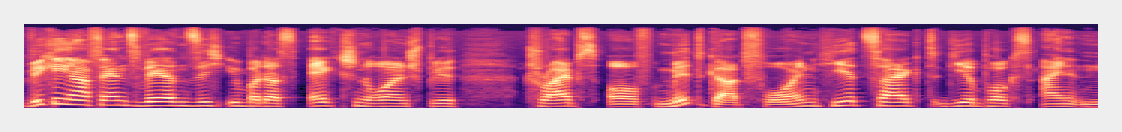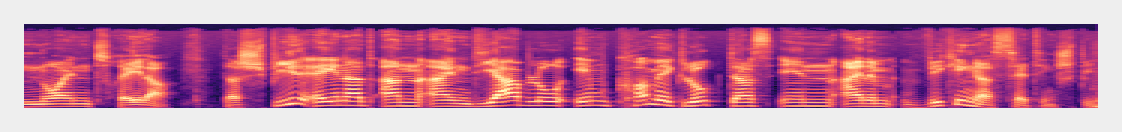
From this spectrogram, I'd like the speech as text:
Wikinger-Fans werden sich über das Action-Rollenspiel Tribes of Midgard freuen. Hier zeigt Gearbox einen neuen Trailer. Das Spiel erinnert an ein Diablo im Comic-Look, das in einem Wikinger-Setting spielt.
